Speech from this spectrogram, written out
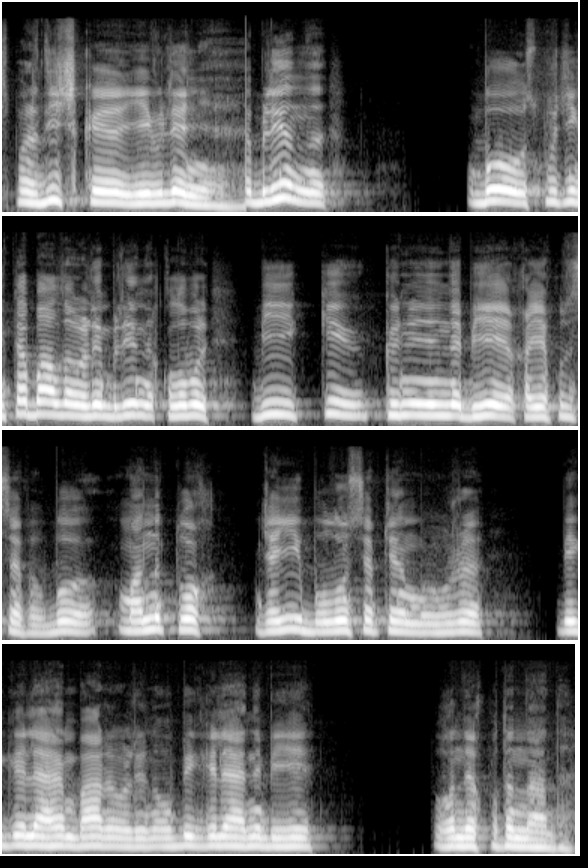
спорадическое явление. Блин бу спутникта балдар олен блин колобор бийки күнүнө бие каяпын сеп бу маннык ток жайы болун септен уже бегеләһен бар олен о бегеләһне бие тугандык бутан надо.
